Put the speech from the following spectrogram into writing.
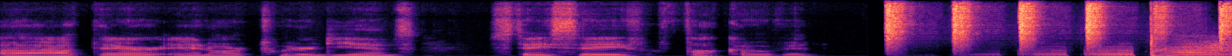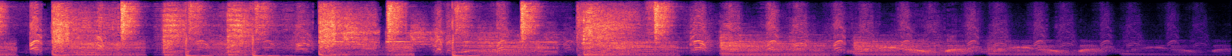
out there in our Twitter DMs. Stay safe. Fuck COVID. You know, man. You know, man. You know, man.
